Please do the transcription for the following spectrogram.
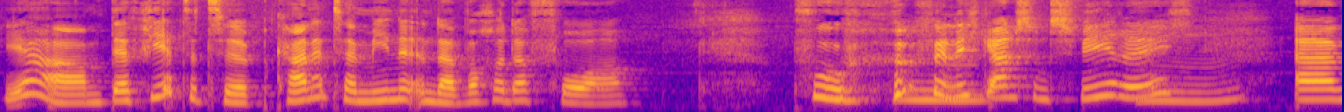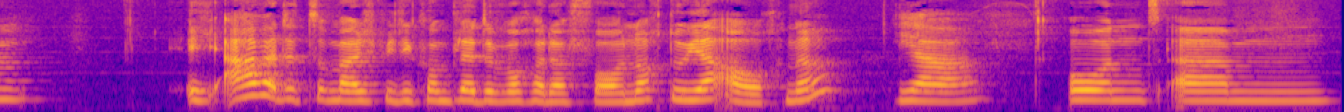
Ja, der vierte Tipp, keine Termine in der Woche davor. puh, finde ich ganz schön schwierig. Ähm, ich arbeite zum Beispiel die komplette Woche davor noch, du ja auch, ne? Ja. Und ähm,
